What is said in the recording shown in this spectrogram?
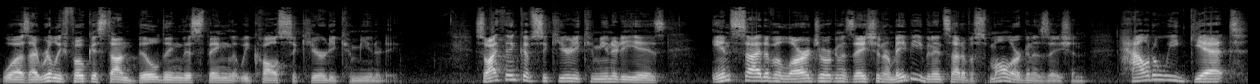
was I really focused on building this thing that we call security community. So I think of security community as inside of a large organization or maybe even inside of a small organization, how do we get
